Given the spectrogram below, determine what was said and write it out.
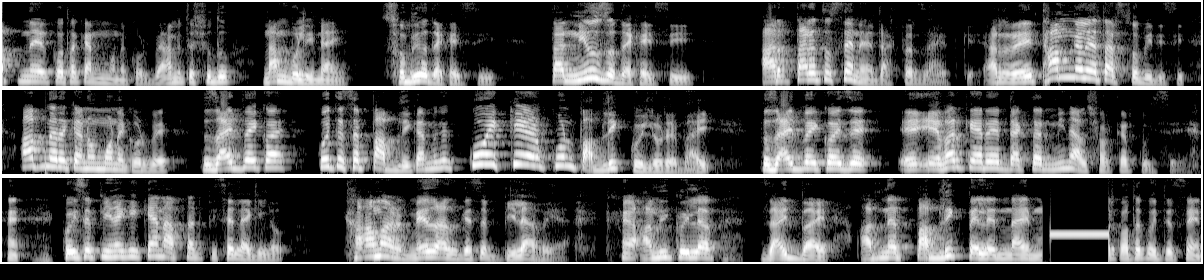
আপনার কথা কেন মনে করবে? আমি তো শুধু নাম বলি নাই, ছবিও দেখাইছি, তার নিউজও দেখাইছি। আর তারা তো চেনে ডাক্তার জাহেদকে। আর এই থামনেলে তার ছবি দিছি। আপনারা কেন মনে করবে? তো জাহিদ ভাই কয় কইতেছে পাবলিক আমি কই, কে কোন পাবলিক কইল রে ভাই? তো জাহিদ ভাই কয় যে এ- এবার কেয়ারে ডাক্তার মিনাল সরকার কইছে? কইছে পিনাকি কেন আপনার পিছে লাগল? আমার মেজাজ গেছে বিলা হইয়া। আমি কইলাম জাহিদ ভাই আপনার পাবলিক পেলেন নাই কথা কইতেছেন।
